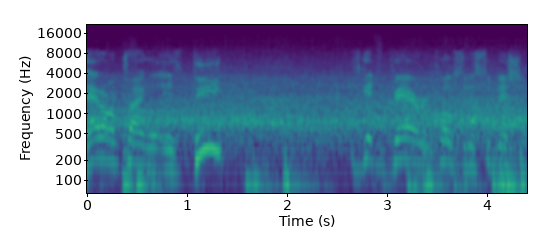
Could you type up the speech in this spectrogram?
That arm triangle is deep getting very close to the submission.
